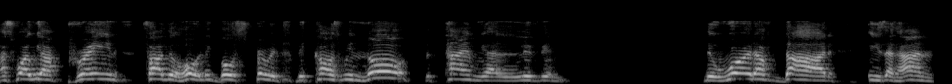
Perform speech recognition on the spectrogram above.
That's why we are praying for the Holy Ghost Spirit because we know the time we are living. The word of God is at hand.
